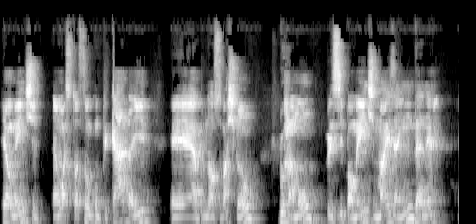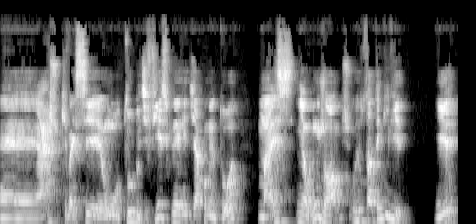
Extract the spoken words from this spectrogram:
Realmente é uma situação complicada aí é, para o nosso Vascão, para o Ramon, principalmente, mais ainda, né? É, acho que vai ser um outubro difícil, que a gente já comentou, mas em alguns jogos o resultado tem que vir. E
